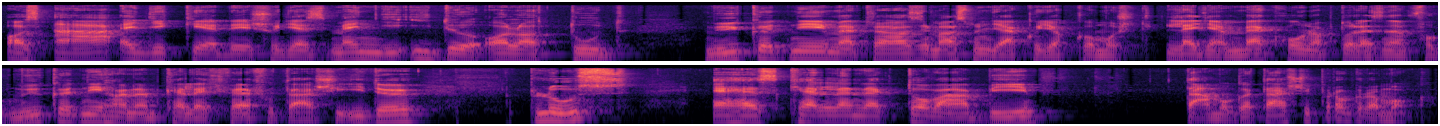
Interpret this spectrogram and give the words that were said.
az A egyik kérdés, hogy ez mennyi idő alatt tud működni, mert azért azt mondják, hogy akkor most legyen meg, hónaptól ez nem fog működni, hanem kell egy felfutási idő, plusz ehhez kellenek további támogatási programok.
